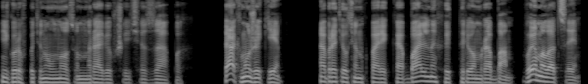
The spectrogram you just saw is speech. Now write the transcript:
Егоров потянул носом, нравившийся запах. «Так, мужики!» — обратился он к паре кабальных и трем рабам. «Вы молодцы!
